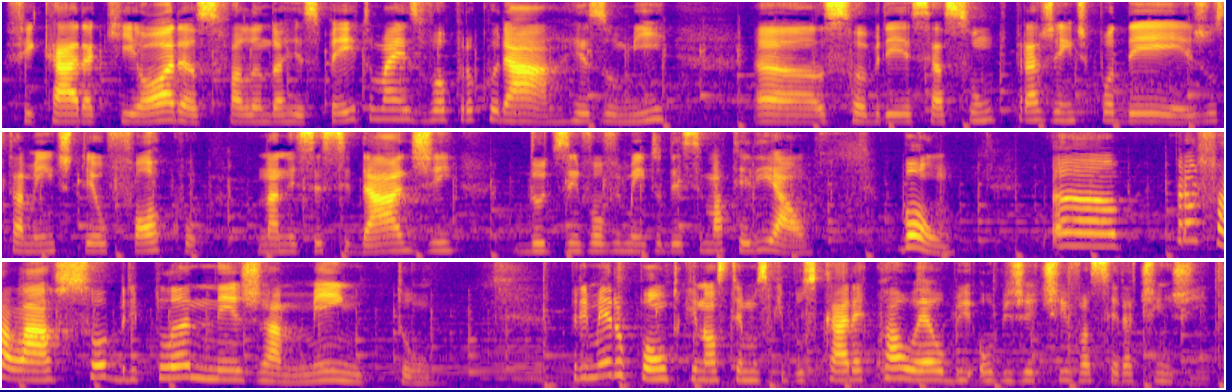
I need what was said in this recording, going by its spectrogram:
ficar aqui horas falando a respeito, mas vou procurar resumir uh, sobre esse assunto para a gente poder justamente ter o foco na necessidade do desenvolvimento desse material. Bom, uh, para falar sobre planejamento, primeiro ponto que nós temos que buscar é qual é o objetivo a ser atingido.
